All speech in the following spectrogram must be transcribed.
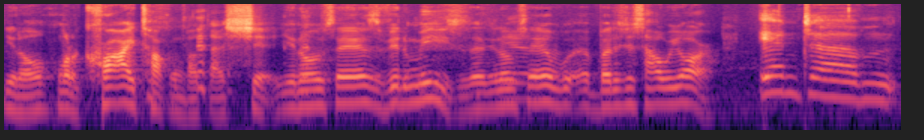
you know want to cry talking about that shit. You know what I'm saying? It's Vietnamese. You know what I'm saying? But it's just how we are. And um,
